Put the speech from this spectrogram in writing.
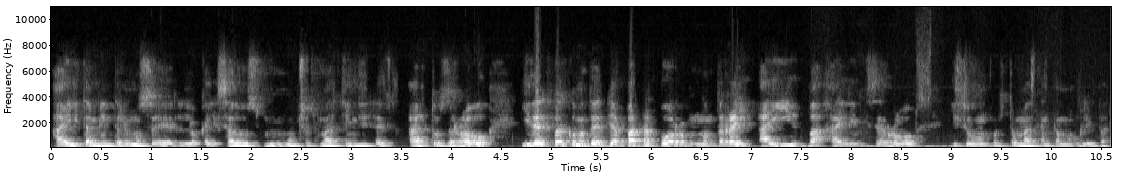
Ahí también tenemos eh, localizados muchos más índices altos de robo. Y después, como te decía, pasa por Monterrey. Ahí baja el índice de robo y sube un poquito más en Tamaulipas.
